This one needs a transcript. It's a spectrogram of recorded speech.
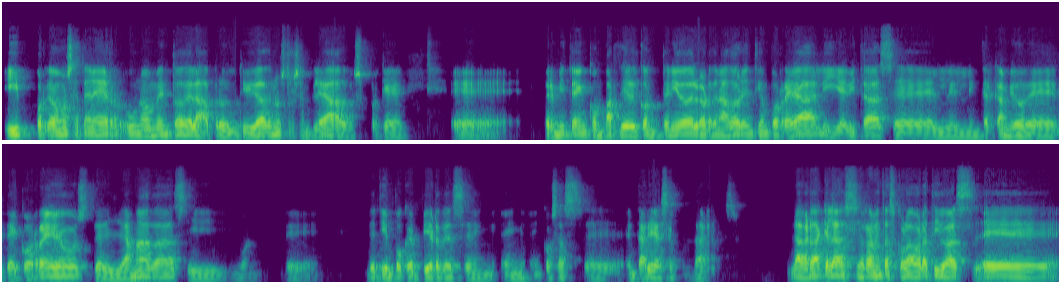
y porque vamos a tener un aumento de la productividad de nuestros empleados, porque eh, permiten compartir el contenido del ordenador en tiempo real y evitas el, intercambio de, correos, de llamadas y bueno, de tiempo que pierdes en, cosas, eh, en tareas secundarias. La verdad que las herramientas colaborativas eh,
